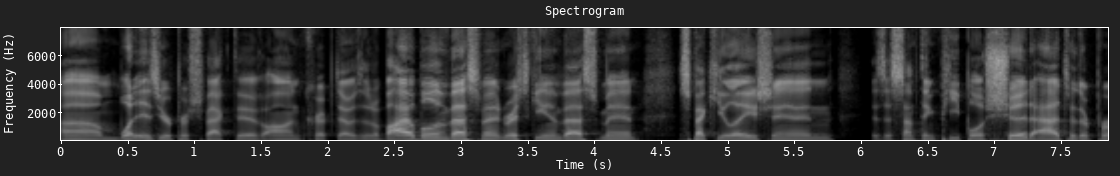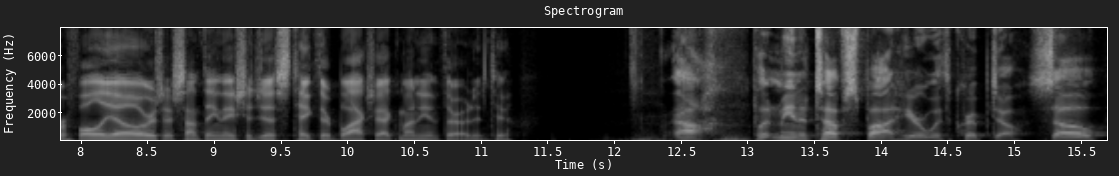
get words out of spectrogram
Um, what is your perspective on crypto? Is it a viable investment, risky investment, speculation? Is it something people should add to their portfolio, or is it something they should just take their blackjack money and throw it into? Ah, putting me in a tough spot here with crypto. So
